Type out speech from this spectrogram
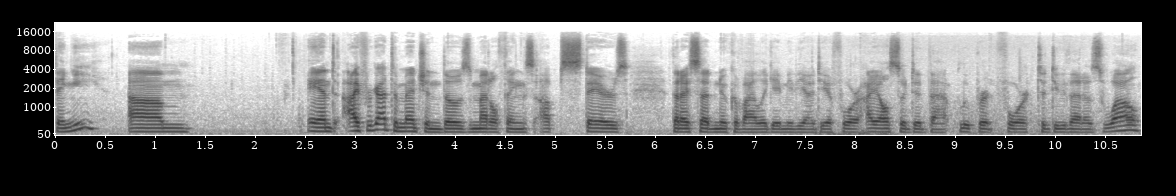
thingy. Um and I forgot to mention those metal things upstairs that I said Nuka Violet gave me the idea for. I also did that blueprint for to do that as well.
